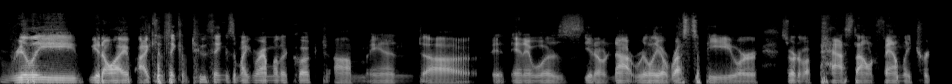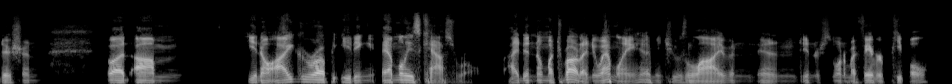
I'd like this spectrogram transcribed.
really, you know, I, I can think of two things that my grandmother cooked. Um, and, uh, it, and it was, you know, not really a recipe or sort of a passed down family tradition. But um, you know, I grew up eating Emily's casserole. I didn't know much about it. I knew Emily. I mean, she was alive and, and you know, she's one of my favorite people.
